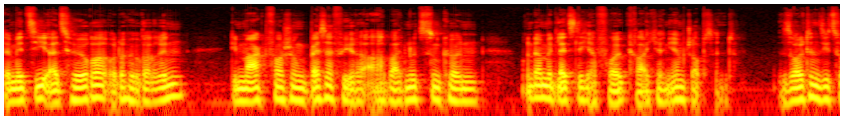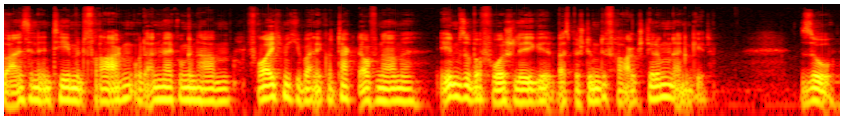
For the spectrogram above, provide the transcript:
damit Sie als Hörer oder Hörerin die Marktforschung besser für Ihre Arbeit nutzen können und damit letztlich erfolgreicher in Ihrem Job sind. Sollten Sie zu einzelnen Themen Fragen oder Anmerkungen haben, freue ich mich über eine Kontaktaufnahme, ebenso über Vorschläge, was bestimmte Fragestellungen angeht. So,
